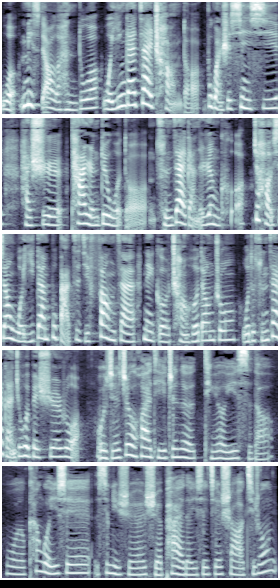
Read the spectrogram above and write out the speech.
我 miss 掉了很多我应该在场的，不管是信息还是他人对我的存在感的认可。就好像我一旦不把自己放在那个场合当中，我的存在感就会被削弱。我觉得这个话题真的挺有意思的。我看过一些心理学学派的一些介绍，其中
